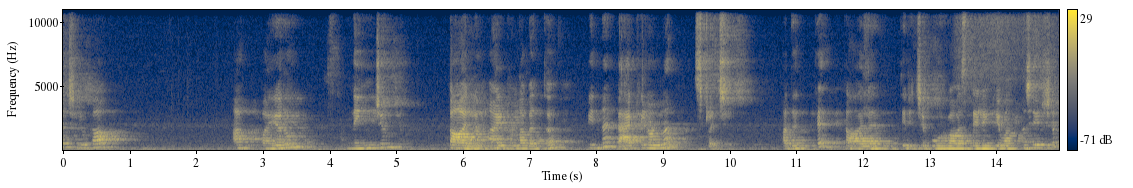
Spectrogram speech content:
look ആ വയറും നെഞ്ചും കാലും ആയിട്ടുള്ള ബന്ധം പിന്നെ ബാക്കിലുള്ള സ്ട്രെച്ച് അതൊക്കെ കാൽ തിരിച്ച് പൂർവാവസ്ഥയിലേക്ക് വന്ന ശേഷം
